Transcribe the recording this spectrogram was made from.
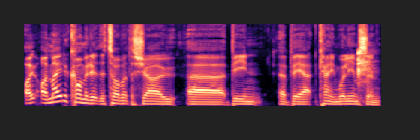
I, I made a comment at the time of the show, uh, Ben, about Kane Williamson.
